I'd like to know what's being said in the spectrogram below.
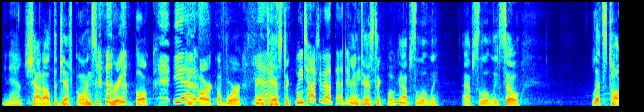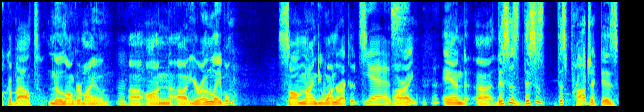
you know? Shout out to Jeff Goins. Great book. Yes. The Art of Work. Fantastic Yes. book. We talked about that, didn't Fantastic book. Absolutely. Absolutely. So let's talk about No Longer My Own Mm-hmm. uh, on uh, your own label. Psalm 91 Records. Yes. All right? And uh, this is this is this project is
